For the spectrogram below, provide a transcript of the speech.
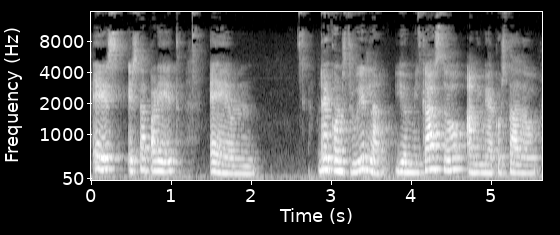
es esta pared em, reconstruirla. Yo en mi caso, a mí me ha costado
